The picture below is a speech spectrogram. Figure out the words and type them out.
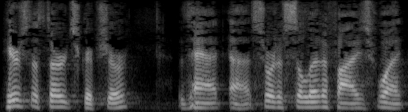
here's the third scripture that uh, sort of solidifies what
